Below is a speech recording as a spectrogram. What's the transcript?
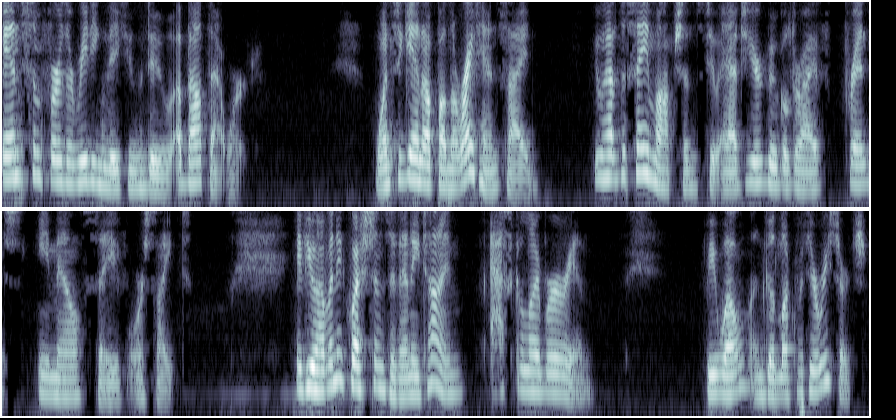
and some further reading that you can do about that work. Once again, up on the right-hand side, you have the same options to add to your Google Drive, print, email, save, or cite. If you have any questions at any time, ask a librarian. Be well and good luck with your research.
